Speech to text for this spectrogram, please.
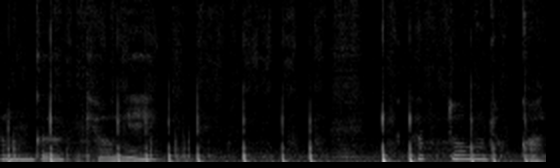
삼각형의 합동 조건.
